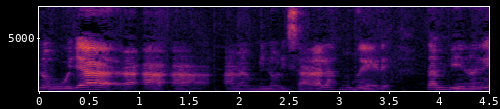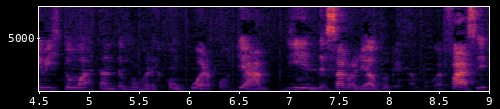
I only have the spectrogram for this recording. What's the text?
no voy a, a- a- a minorizar a las mujeres. También he visto bastantes mujeres con cuerpos ya bien desarrollados, porque tampoco es fácil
